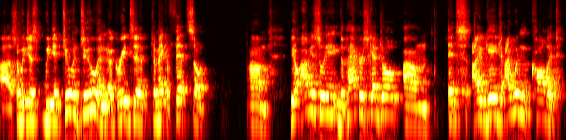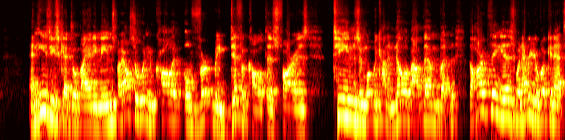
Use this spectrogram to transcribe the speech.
Uh, so we just we did two and two and agreed to to make a fifth. So, um, you know, obviously the Packers schedule. Um, it's I Gage. I wouldn't call it an easy schedule by any means, but I also wouldn't call it overtly difficult as far as teams and what we kind of know about them. But the hard thing is whenever you're looking at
